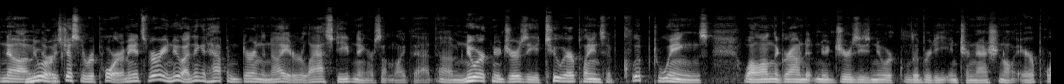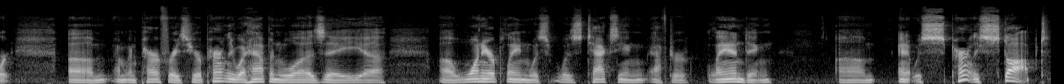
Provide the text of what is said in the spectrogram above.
No, Newark. it was just a report. I mean, it's very new. I think it happened during the night or last evening or something like that. Um, Newark, New Jersey, two airplanes have clipped wings while on the ground at New Jersey's Newark Liberty International Airport. Um, I'm going to paraphrase here. Apparently, what happened was a uh, uh, one airplane was was taxiing after landing, um, and it was apparently stopped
